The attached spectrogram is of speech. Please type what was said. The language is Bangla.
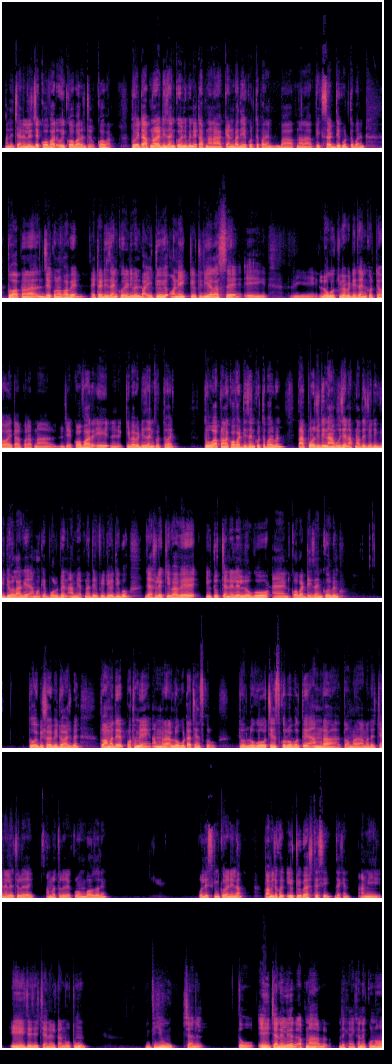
মানে চ্যানেলের যে কভার ওই কভারের কভার তো এটা আপনারা ডিজাইন করে নেবেন, এটা আপনারা ক্যানভা দিয়ে করতে পারেন বা আপনারা পিকসার্ট দিয়ে করতে পারেন। তো আপনারা যে কোনোভাবে এটা ডিজাইন করে নেবেন বা ইউটিউবে অনেক টিউটোরিয়াল আছে, এই লোগো কীভাবে ডিজাইন করতে হয়, তারপর আপনার যে কভার এ কীভাবে ডিজাইন করতে হয়। তো আপনারা কভার ডিজাইন করতে পারবেন। তারপর যদি না বুঝেন, আপনাদের যদি ভিডিও লাগে, আমাকে বলবেন, আমি আপনাদের ভিডিও দিব যে আসলে কীভাবে ইউটিউব চ্যানেলে লোগো অ্যান্ড কভার ডিজাইন করবেন। তো ওই বিষয়ে ভিডিও আসবে। তো আমাদের প্রথমে আমরা লোগোটা চেঞ্জ করব। তো লোগো চেঞ্জ করব বলতে আমরা, তো আমরা আমাদের চ্যানেলে চলে যাই। আমরা চলে যাই ক্রোম ব্রাউজারে ফুল স্ক্রিন করে নিলাম। তো আমি যখন ইউটিউবে আসতেছি, দেখেন, আমি এই যে যে চ্যানেলটা নতুন ভিউ চ্যানেল তো এই চ্যানেলের আপনার, দেখেন, এখানে কোনো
